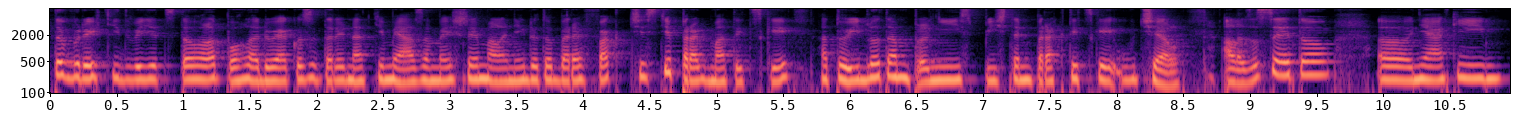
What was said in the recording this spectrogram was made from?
to bude chtít vidět z tohohle pohledu, jako se tady nad tím já zamýšlím, ale někdo to bere fakt čistě pragmaticky a to jídlo tam plní spíš ten praktický účel. Ale zase je to uh, nějaký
